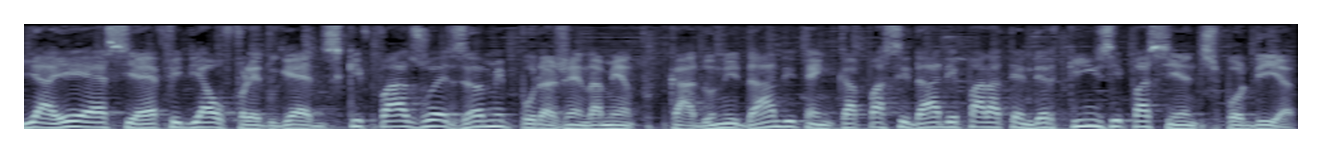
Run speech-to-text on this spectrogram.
e a ESF de Alfredo Guedes, que faz o exame por agendamento. Cada unidade tem capacidade para atender 15 pacientes por dia.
